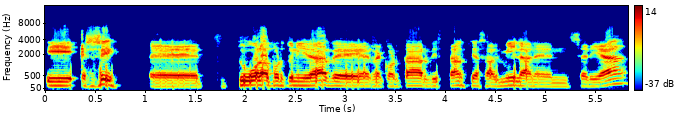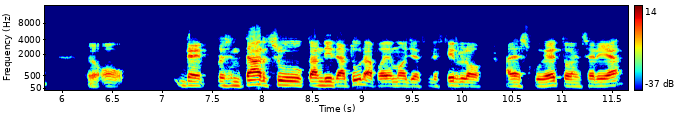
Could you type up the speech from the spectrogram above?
Y eso sí, eh, tuvo la oportunidad de recortar distancias al Milan en Serie A eh, o de presentar su candidatura, podemos decirlo, al Scudetto en Serie A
